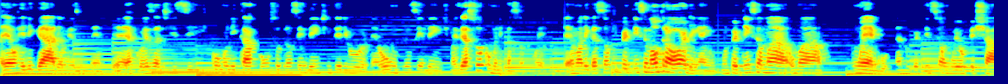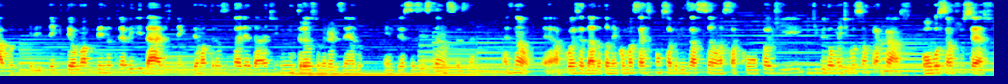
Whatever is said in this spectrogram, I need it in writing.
É um religar ao mesmo tempo. É a coisa de se comunicar com o seu transcendente interior, né? ou um transcendente, mas é a sua comunicação com ele. É uma ligação que pertence a uma outra ordem ainda, não pertence a uma, uma um ego, né? não pertence a um eu fechado. Ele tem que ter uma penetrabilidade, tem que ter uma transitoriedade, um trânsito, melhor dizendo, entre essas instâncias, né? Mas não, é, a coisa é dada também como essa responsabilização, essa culpa de individualmente você é um fracasso ou você é um sucesso.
